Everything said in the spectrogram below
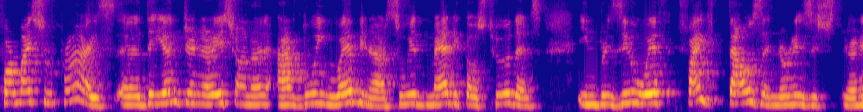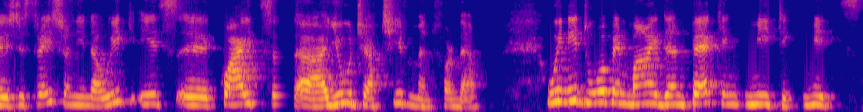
for my surprise, uh, the young generation are doing webinars with medical students in Brazil with 5,000 regist registration in a week. It's uh, quite a huge achievement for them. We need to open mind and packing meeting, meets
